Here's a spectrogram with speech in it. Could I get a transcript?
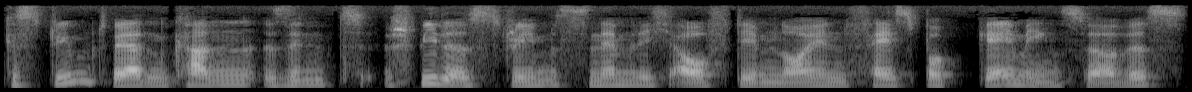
gestreamt werden kann, sind Spielestreams, nämlich auf dem neuen Facebook Gaming Service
